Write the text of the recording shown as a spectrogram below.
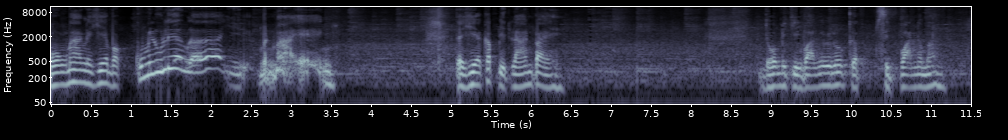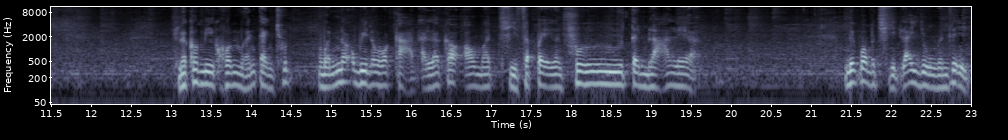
งงมากเลยเฮียบอกกูไม่รู้เรื่องเลย มันมาเอง แต่เฮียก็ปิดร้านไป โดนไปกี่วันไม่รู้เกือบสิบวันแล้วมั้งแล้วก็มีคนเหมือนแต่งชุดเหมือนนักบินอวกาศอะแล้วก็เอามาฉีดสเปรย์กันฟูเต็มร้านเลยอะนึกว่ามาฉีดไล่ยุงกันซะอีก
